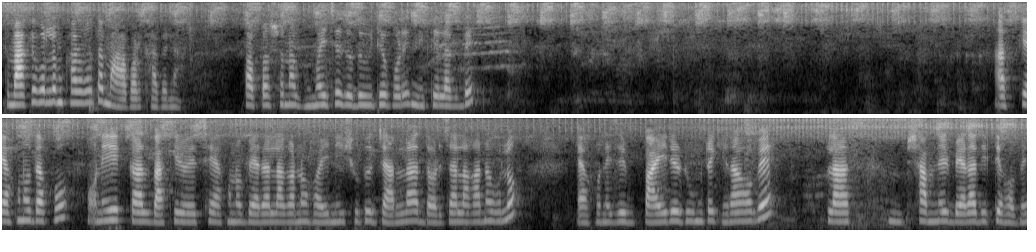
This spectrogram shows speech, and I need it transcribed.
তো মাকে বললাম, খাওয়ার কথা? মা আবার খাবে না। পাপার সোনা ঘুমাইছে, যদি উঠে পড়ে, নিতে লাগবে। আজকে এখনও দেখো, অনেক কাজ বাকি রয়েছে। এখনও বেড়া লাগানো হয়নি, শুধু জানলা দরজা লাগানো হলো। এখন এই যে বাইরের রুমটা ঘেরা হবে, প্লাস সামনের বেড়া দিতে হবে।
